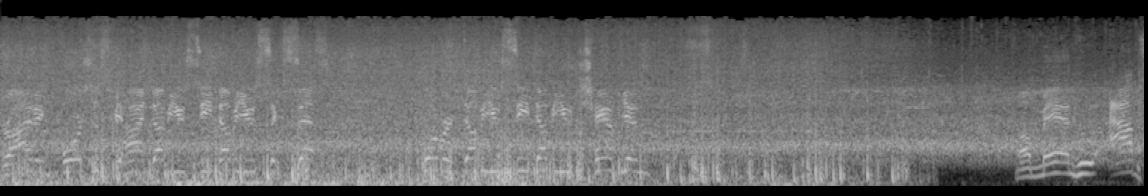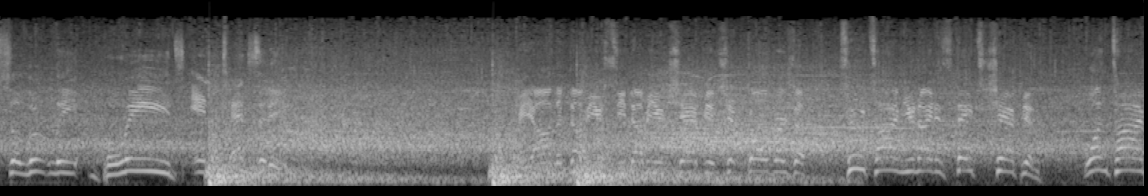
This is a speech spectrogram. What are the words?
Driving forces behind WCW's success, former WCW champion, a man who absolutely bleeds intensity. Beyond the WCW championship, Goldberg's a two-time United States champion, one-time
